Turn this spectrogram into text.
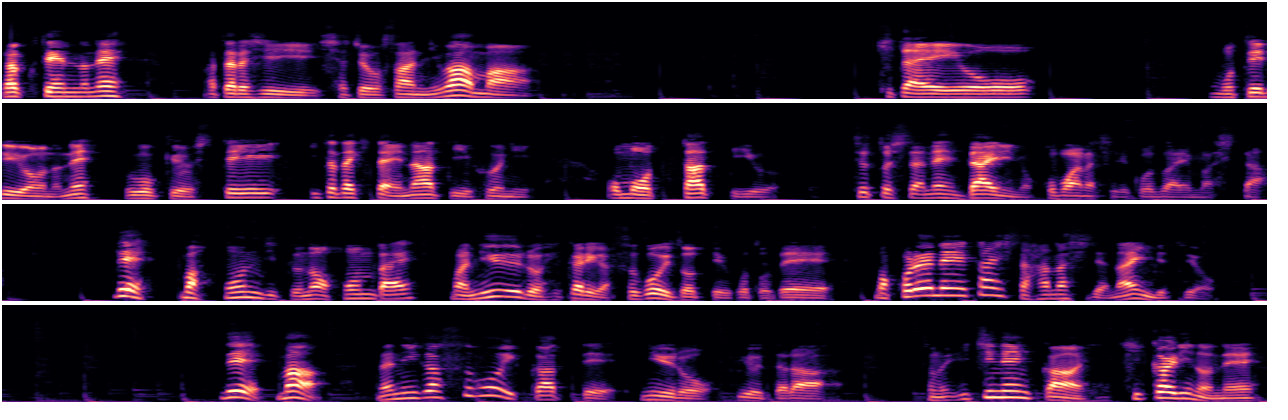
楽天のね、新しい社長さんには、まあ、期待を持てるようなね、動きをしていただきたいなっていうふうに思ったっていう、ちょっとしたね、第二の小話でございました。で、まあ、本日の本題、まあ、 NURO 光がすごいぞっていうことで、まあ、これね、大した話じゃないんですよ。で、まあ、何がすごいかって NURO 言うたら、その1年間光のね、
